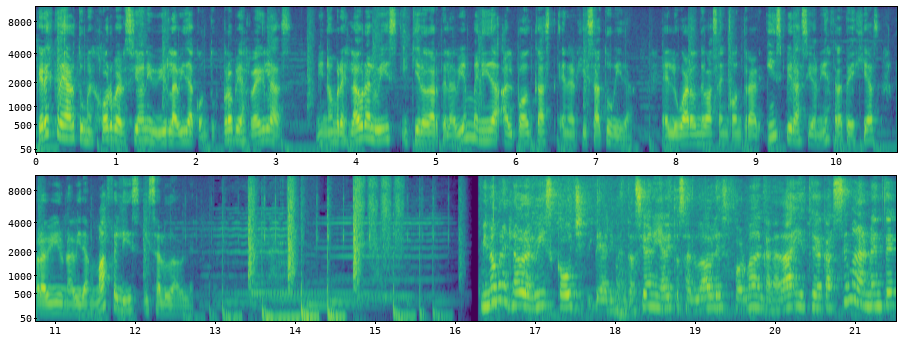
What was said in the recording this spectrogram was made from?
¿Querés crear tu mejor versión y vivir la vida con tus propias reglas? Mi nombre es Laura Luis y quiero darte la bienvenida al podcast Energiza tu vida el lugar donde vas a encontrar inspiración y estrategias para vivir una vida más feliz y saludable. Mi nombre es Laura Luis, coach de alimentación y hábitos saludables formada en Canadá y estoy acá semanalmente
